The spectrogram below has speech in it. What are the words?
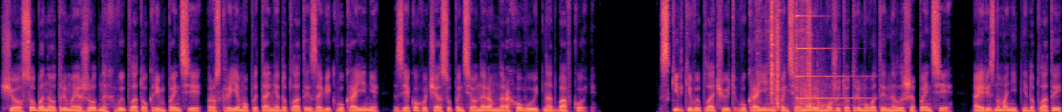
що особа не отримає жодних виплат, окрім пенсії, розкриємо питання доплати за вік в Україні, з якого часу пенсіонерам нараховують надбавку. Скільки виплачують в Україні пенсіонери можуть отримувати не лише пенсії, а й різноманітні доплати,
